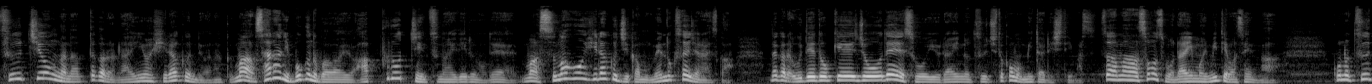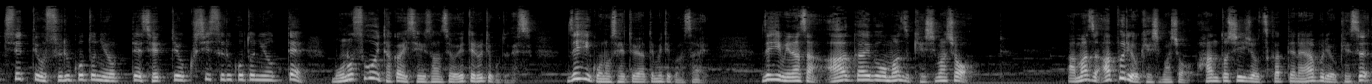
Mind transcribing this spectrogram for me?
通知音が鳴ったから LINE を開くんではなく、まあ、さらに僕の場合は Apple Watch につないでいるので、まあ、スマホを開く時間もめんどくさいじゃないですか。だから腕時計上でそういう LINE の通知とかも見たりしています。さあまあ、そもそも LINE も見てませんが、この通知設定をすることによって、設定を駆使することによって、ものすごい高い生産性を得てるということです。ぜひこの設定をやってみてください。ぜひ皆さん、アーカイブをまず消しましょう。あまずアプリを消しましょう。半年以上使ってないアプリを消す。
